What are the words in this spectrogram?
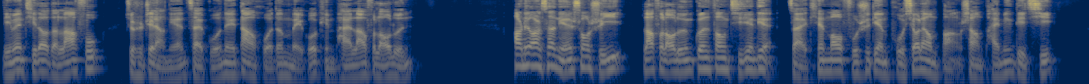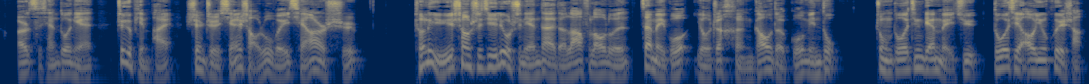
里面提到的拉夫就是这两年在国内大火的美国品牌拉夫劳伦。二零二三年双十一，拉夫劳伦官方旗舰店在天猫服饰店铺销量榜上排名第七。而此前多年，这个品牌甚至鲜少入围前二十。成立于上世纪六十年代的拉夫劳伦，在美国有着很高的国民度。众多经典美剧、多届奥运会上，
